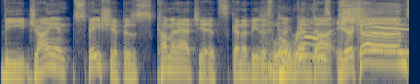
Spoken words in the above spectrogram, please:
the giant spaceship is coming at you it's gonna be this little red dot. Here it comes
